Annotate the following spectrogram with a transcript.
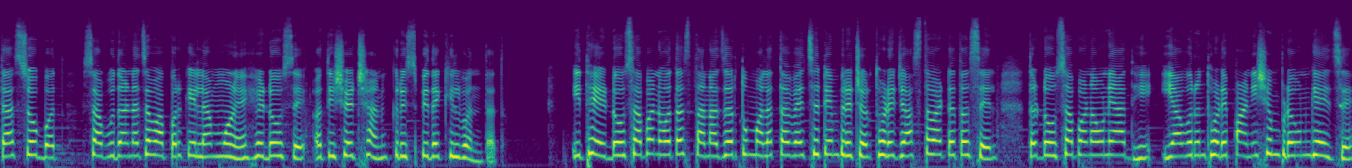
त्याचसोबत साबुदाण्याचा वापर केल्यामुळे हे डोसे अतिशय छान क्रिस्पी देखील बनतात. इथे डोसा बनवत असताना जर तुम्हाला तव्याचे टेम्परेचर थोडे जास्त वाटत असेल तर डोसा बनवण्याआधी यावरून थोडे पाणी शिंपडवून घ्यायचे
